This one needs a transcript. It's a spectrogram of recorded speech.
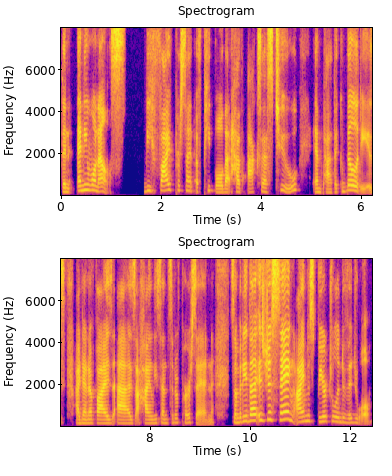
than anyone else? The 5% of people that have access to empathic abilities identifies as a highly sensitive person somebody that is just saying i'm a spiritual individual.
